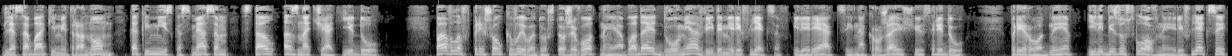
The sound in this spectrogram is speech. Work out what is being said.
Для собаки метроном, как и миска с мясом, стал означать еду. Павлов пришел к выводу, что животные обладают двумя видами рефлексов или реакций на окружающую среду Природные или безусловные рефлексы,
